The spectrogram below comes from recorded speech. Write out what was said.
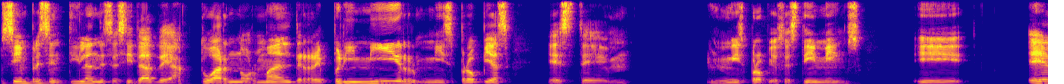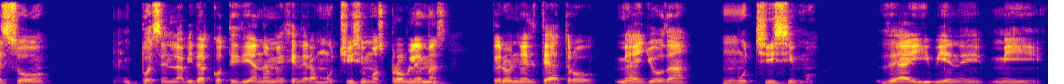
siempre sentí la necesidad de actuar normal, de reprimir mis propias, este, mis propios steamings. Y eso, pues en la vida cotidiana me genera muchísimos problemas pero en el teatro me ayuda muchísimo. De ahí viene mi,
